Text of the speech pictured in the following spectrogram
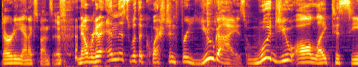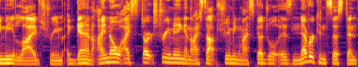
dirty and expensive. Now we're gonna end this with a question for you guys. Would you all like to see me live stream again? I know I start streaming and then I stop streaming. My schedule is never consistent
